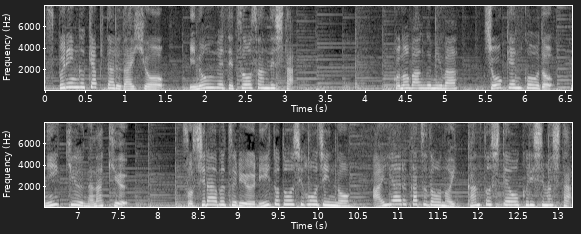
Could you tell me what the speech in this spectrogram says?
スプリングキャピタル代表井上哲夫さんでした。この番組は証券コード2979ソシラ物流リート投資法人の IR 活動の一環としてお送りしました。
